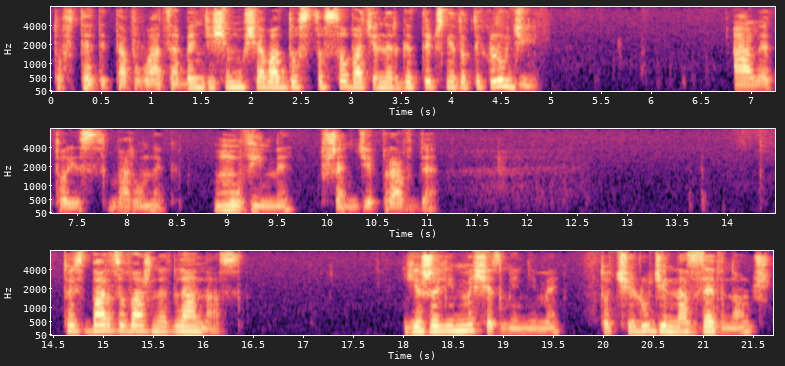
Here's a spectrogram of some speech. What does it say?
to wtedy ta władza będzie się musiała dostosować energetycznie do tych ludzi. Ale to jest warunek. Mówimy wszędzie prawdę. To jest bardzo ważne dla nas. Jeżeli my się zmienimy, to ci ludzie na zewnątrz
